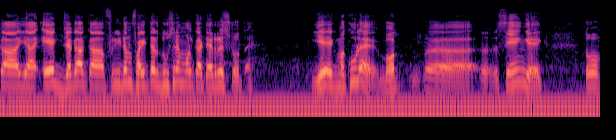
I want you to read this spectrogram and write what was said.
का या एक जगह का फ्रीडम फाइटर दूसरे मुल्क का टेररिस्ट होता है। ये एक मकूला है बहुत सेंग है एक। तो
